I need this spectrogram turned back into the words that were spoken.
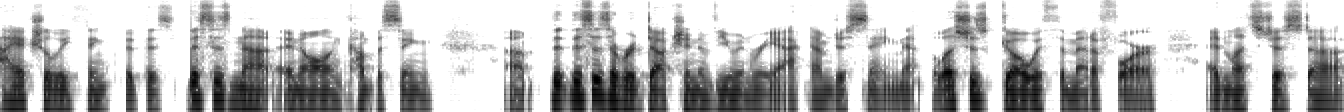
I actually think that this this is not an all encompassing. Um, th- this is a reduction of Vue and React. I'm just saying that, but let's just go with the metaphor and let's just uh,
